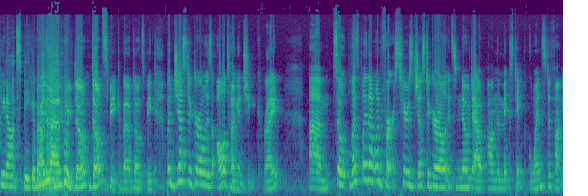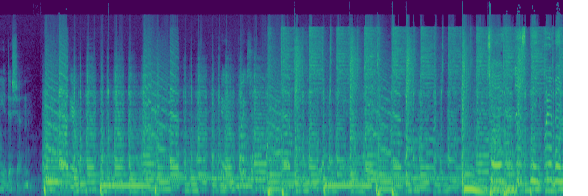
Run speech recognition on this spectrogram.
We don't speak about we that. we don't don't speak about don't speak. But just a girl is all tongue in cheek, right? Um, so let's play that one first. Here's just a girl. It's no doubt on the mixtape, Gwen Stefani edition. There. Take this pink ribbon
